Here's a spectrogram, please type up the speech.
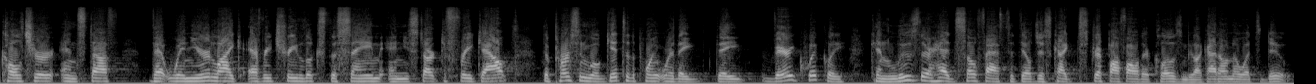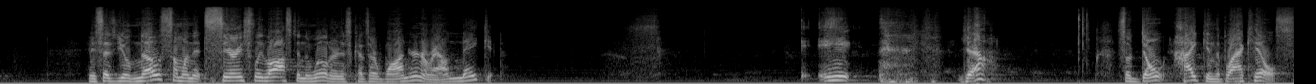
culture and stuff, that when you're like every tree looks the same and you start to freak out, the person will get to the point where they, they very quickly can lose their head so fast that they'll just of strip off all their clothes and be like, I don't know what to do. He says you'll know someone that's seriously lost in the wilderness because they're wandering around naked. He, yeah. So don't hike in the Black Hills.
